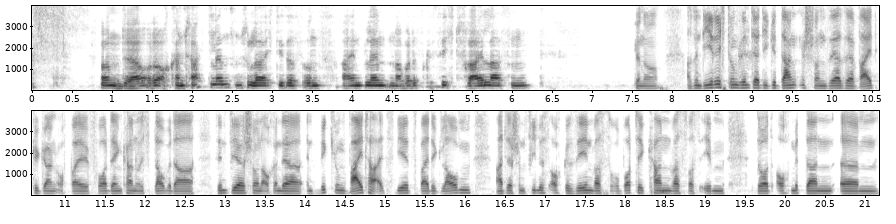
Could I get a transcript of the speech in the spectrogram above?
Spannend, ja. Oder auch Kontaktlinsen vielleicht, die das uns einblenden, aber das Gesicht freilassen. Genau. Also in die Richtung sind ja die Gedanken schon sehr, sehr weit gegangen, auch bei Vordenkern. Und ich glaube, da sind wir schon auch in der Entwicklung weiter, als wir jetzt beide glauben. Man hat ja schon vieles auch gesehen, was Robotik kann, was, was eben dort auch mit dann ähm,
